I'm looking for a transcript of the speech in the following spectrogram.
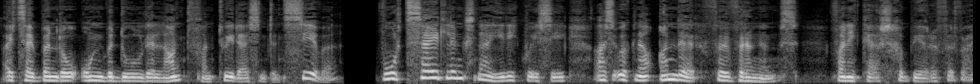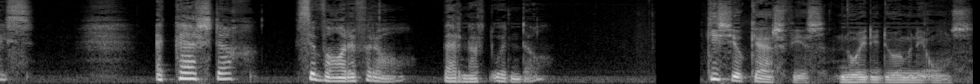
uit sy bundel Onbedoelde land van 2007 word suidelings na hierdie kwessie as ook na ander verwringings van die Kersgebeure verwys. 'n Kersdag se ware verhaal, Bernard Oudendal. Kies jou Kersfees, nooi die dominee ons.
